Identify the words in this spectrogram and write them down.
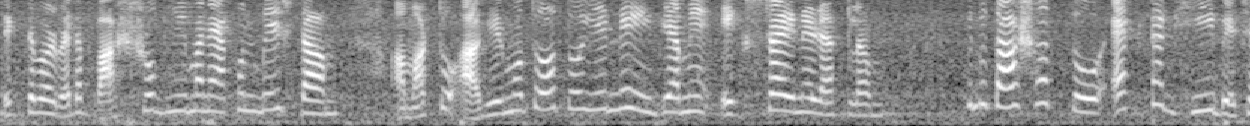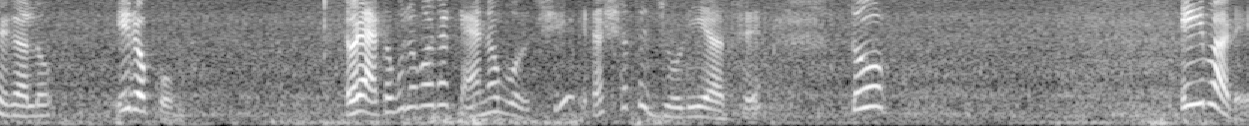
দেখতে পারবে। একটা পাঁচশো ঘি মানে এখন বেশ দাম। আমার তো আগের মতো অত ইয়ে নেই যে আমি এক্সট্রা এনে রাখলাম। কিন্তু তা সত্ত্বেও একটা ঘি বেঁচে গেল। এরকম। এবার এতগুলো কথা কেন বলছি? এটার সাথে জড়িয়ে আছে। তো এইবারে,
